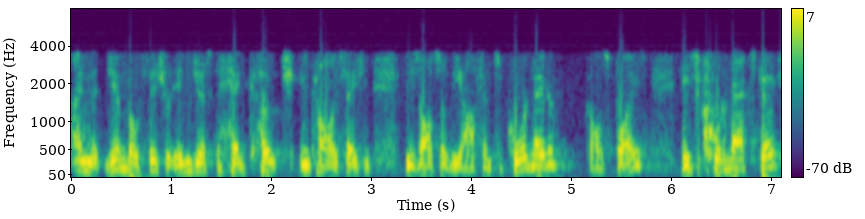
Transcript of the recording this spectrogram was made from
mind that Jimbo Fisher isn't just a head coach in College Station; he's also the offensive coordinator, calls plays. He's a quarterbacks coach,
